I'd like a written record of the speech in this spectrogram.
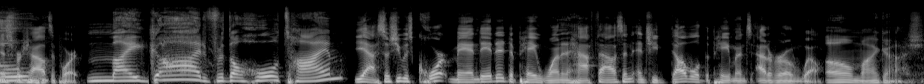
just for Oh. child support. My God, for the whole time? Yeah, so she was court mandated to pay one and a half thousand, and she doubled the payments out of her own will. Oh my gosh.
